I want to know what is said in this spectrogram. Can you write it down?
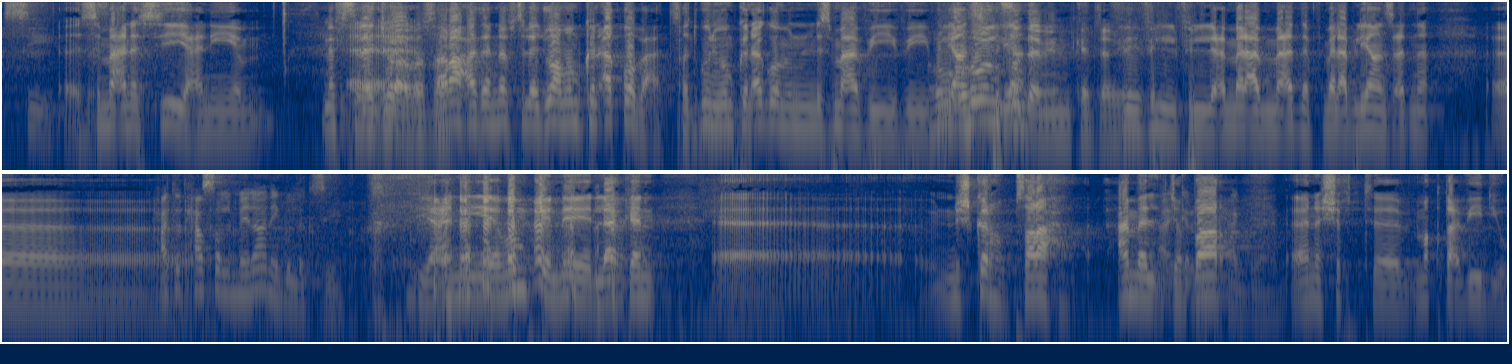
سي آه، سمعنا السي يعني نفس الأجواء بالضبط صراحة نفس الأجواء ممكن أقوى بعد صدقوني ممكن أقوى من اللي نسمعها في في في هو هو في اليانز. انصدم يمكن في. في في الملعب ما عندنا في ملعب اليانز عندنا آه، حتى تحصل الميلان يقول لك سي. يعني ممكن إيه لكن آه، نشكرهم بصراحة. عمل جبار. يعني. أنا شفت آه، مقطع فيديو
